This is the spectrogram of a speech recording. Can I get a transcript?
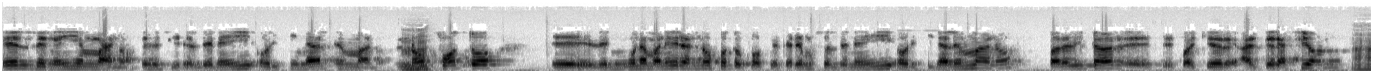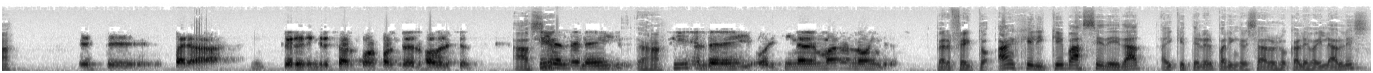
el DNI en mano, es decir, el DNI original en mano, no foto eh, de ninguna manera, no fotocopia, queremos el DNI original en mano para evitar este, cualquier alteración Este, para querer ingresar por parte de los adolescentes. sin el DNI, sin el DNI original en mano no ingresa. Perfecto. Ángel, ¿y qué base de edad hay que tener para ingresar a los locales bailables?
